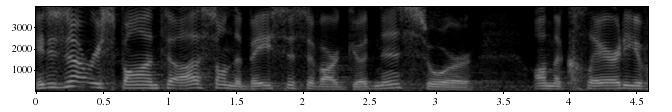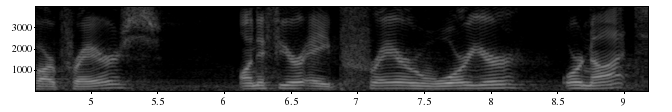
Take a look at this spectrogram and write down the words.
He does not respond to us on the basis of our goodness or on the clarity of our prayers, on if you're a prayer warrior or not,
